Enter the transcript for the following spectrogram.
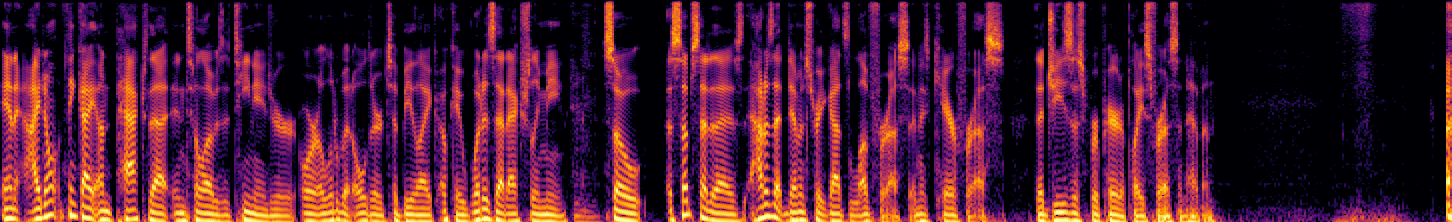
And I don't think I unpacked that until I was a teenager or a little bit older to be like, okay, what does that actually mean? Mm-hmm. So, a subset of that is how does that demonstrate God's love for us and his care for us that Jesus prepared a place for us in heaven?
